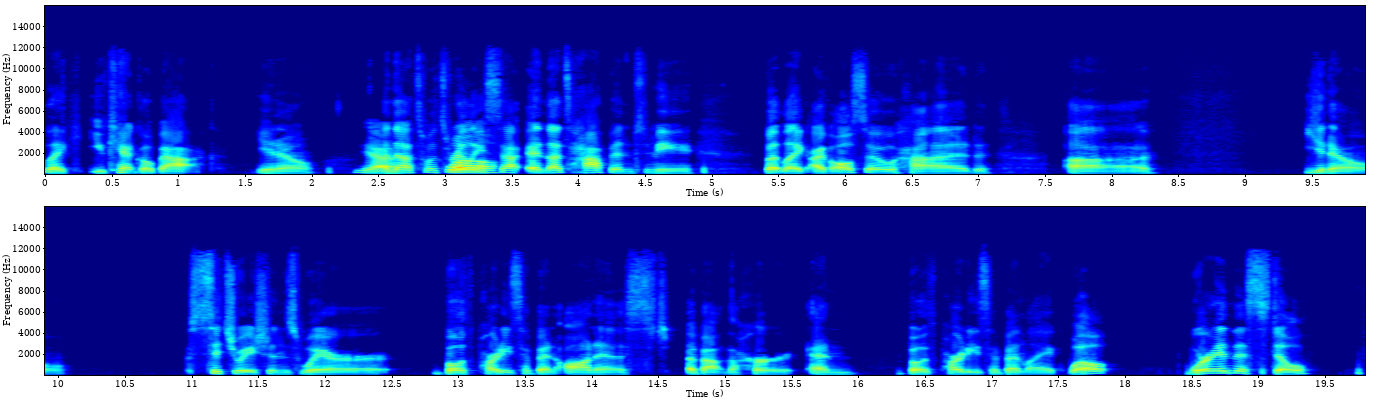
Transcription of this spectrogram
like you can't go back you know? Yeah. and that's what's really sad and that's happened to me but like i've also had uh you know like queer relationships when they end it people tend to take one of two approaches which is you either like shout out to eve sedgwick and her writing on paranoid reading versus reparative reading but like when a queer relationship ends i feel like you take one of two approaches which is you either want to embrace the pain and move through it or you you know, situations where both parties have been honest about the hurt and both parties have been like, well, we're in this still.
